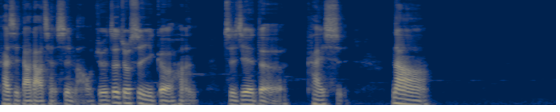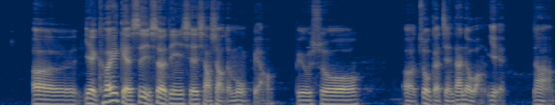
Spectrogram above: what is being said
开始打打程式嘛。我觉得这就是一个很直接的开始。那呃也可以给自己设定一些小小的目标，比如说呃做个简单的网页，那。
